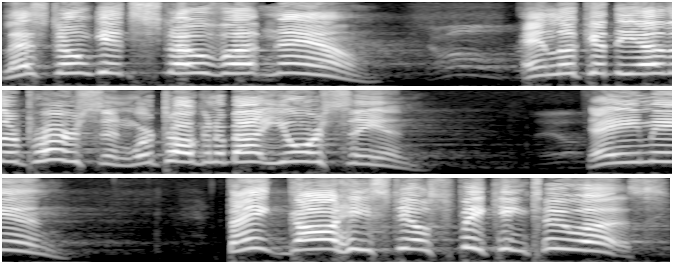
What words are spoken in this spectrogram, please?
Let's don't get stove up now and look at the other person. We're talking about your sin. Amen. Thank God he's still speaking to us.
